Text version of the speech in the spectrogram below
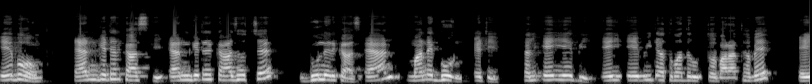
এবং অ্যান্ড গেটের কাজ কি? অ্যান্ড গেটের কাজ হচ্ছে গুণের কাজ। অ্যান্ড মানে গুণ, এটি। তাহলে এই এ বি এই এ বিটা তোমাদের উত্তর বানাতে হবে এই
